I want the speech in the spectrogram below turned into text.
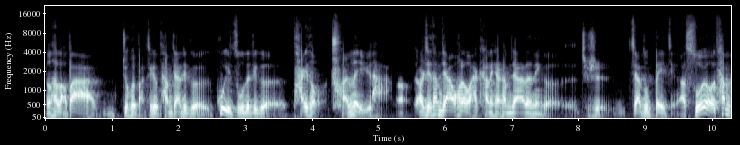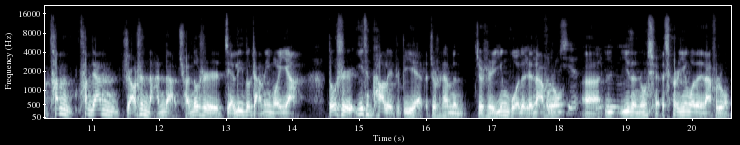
等他老爸就会把这个他们家这个贵族的这个 title 传位于他啊。而且他们家后来我还看了一下他们家的那个就是家族背景啊，所有他们他们他们家只要是男的，全都是简历都长得一模一样，都是 Eton College 毕业的，就是他们就是英国的人大附中啊，伊伊顿中学 就是英国的人大附中。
